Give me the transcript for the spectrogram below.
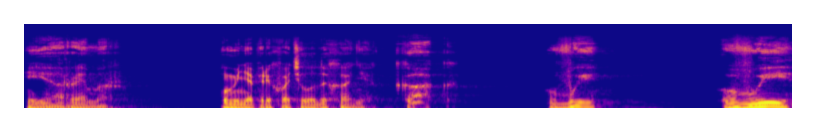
«Я Рэмер». У меня перехватило дыхание. «Как? Вы? Вы?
